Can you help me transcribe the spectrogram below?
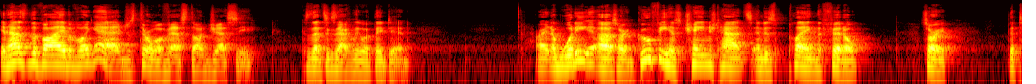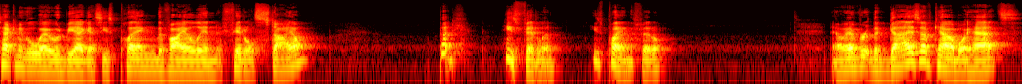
It has the vibe of like, yeah, just throw a vest on Jesse, because that's exactly what they did. All right, now Woody, uh, sorry, Goofy has changed hats and is playing the fiddle. Sorry, the technical way would be, I guess, he's playing the violin fiddle style, but he's fiddling. He's playing the fiddle. Now, ever the guys have cowboy hats,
